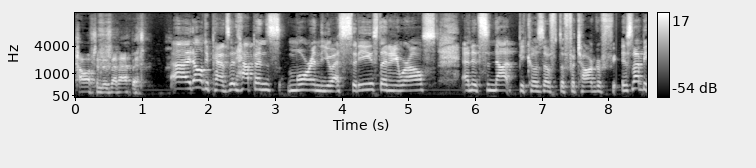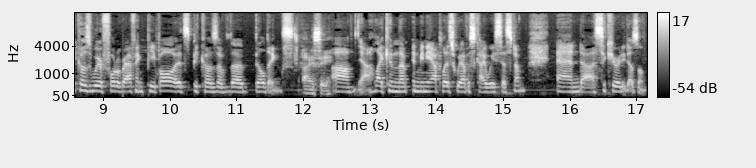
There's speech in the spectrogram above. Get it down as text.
How often does that happen? Uh, it all depends. It happens more in the U.S. cities than anywhere else, and it's not because of the photography. It's not because we're photographing people. It's because of the buildings. I see. Uh, yeah, like in the in Minneapolis, we have a skyway system, and uh, security doesn't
